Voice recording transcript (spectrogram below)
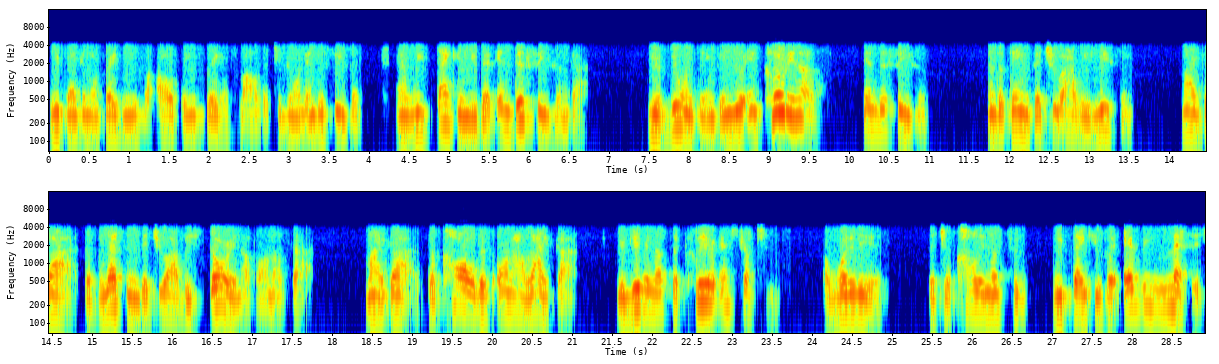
We thanking and praising you for all things great and small that you're doing in this season. And we thanking you that in this season, God, you're doing things and you're including us in this season and the things that you are releasing. My God, the blessing that you are bestowing upon us, God. My God, the call that's on our life, God. You're giving us the clear instructions of what it is that you're calling us to. We thank you for every message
